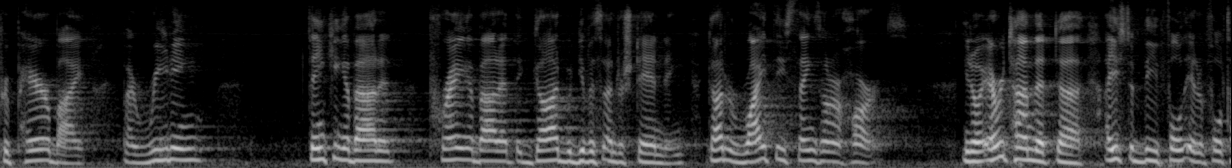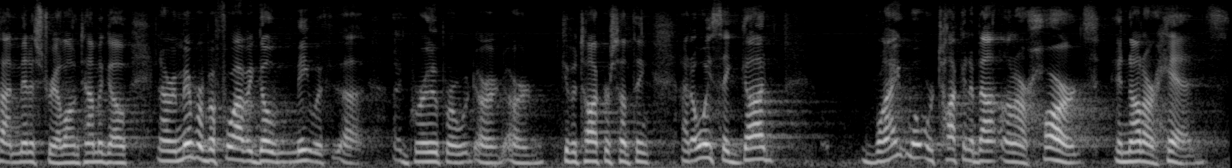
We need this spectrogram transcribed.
prepare by, by reading, thinking about it, praying about it, that God would give us understanding. God would write these things on our hearts. You know, every time that uh, I used to be full in a full time ministry a long time ago, and I remember before I would go meet with uh, a group or, or, or give a talk or something, I'd always say, God, write what we're talking about on our hearts and not our heads.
